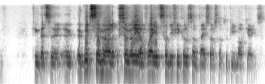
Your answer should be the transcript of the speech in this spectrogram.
I think that's a, a, good summary, summary of why it's so difficult sometimes also to be more curious.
